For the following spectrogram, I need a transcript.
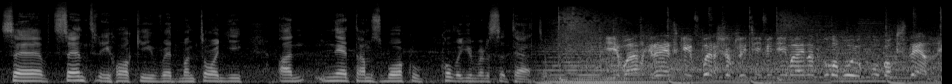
це в центрі хокей в Едмонтоні, а не там збоку коло університету. Іван Грецький вперше в житті підіймає над головою кубок Стенлі.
